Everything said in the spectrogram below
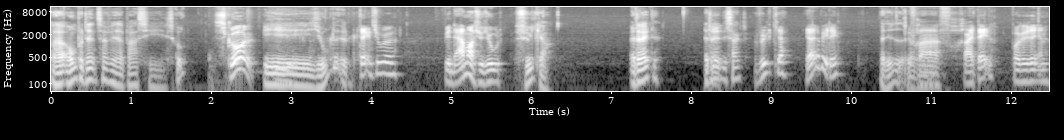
Og oven på den, så vil jeg bare sige skål. Skål I juleøl. dagens jule. Vi nærmer os jo jul. Fylgjer. Er det rigtigt? Er det Ja. rigtigt sagt? Vildt, ja. Ja, jeg ved det. Men det ved jeg Det er fra Frejdal, bryggerierne.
